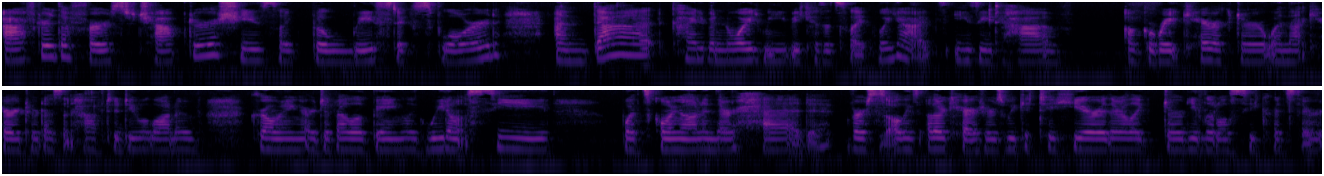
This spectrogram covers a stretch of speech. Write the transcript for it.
after the first chapter she's like the least explored and that kind of annoyed me because it's like well yeah it's easy to have a great character when that character doesn't have to do a lot of growing or developing. Like we don't see what's going on in their head versus all these other characters. We get to hear their like dirty little secrets their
